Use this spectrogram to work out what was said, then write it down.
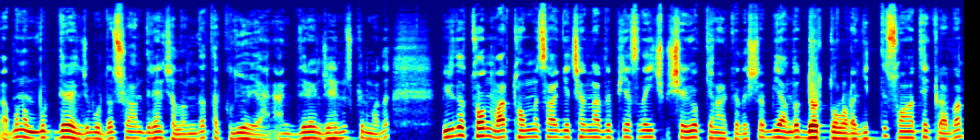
Bunun bu direnci burada şu an direnç alanında takılıyor yani. Hani direnci henüz kırmadı. Bir de ton var. Ton mesela geçenlerde piyasada hiçbir şey yokken arkadaşlar bir anda 4 dolara gitti. Sonra tekrardan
